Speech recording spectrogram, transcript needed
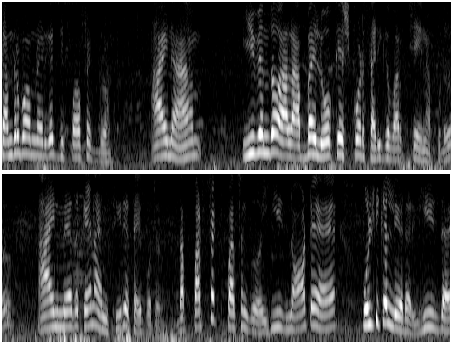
చంద్రబాబు నాయుడు గారు ది పర్ఫెక్ట్ బ్రో. ఆయన ఈవెన్ దో వాళ్ళ అబ్బాయి లోకేష్ కూడా సరిగ్గా వర్క్ చేయనప్పుడు ఆయన మీదకైనా ఆయన సీరియస్ అయిపోతాడు. The perfect person bro he's not a political leader he's the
